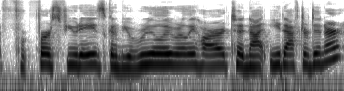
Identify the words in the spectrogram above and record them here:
f- first few days is going to be really, really hard to not eat after dinner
